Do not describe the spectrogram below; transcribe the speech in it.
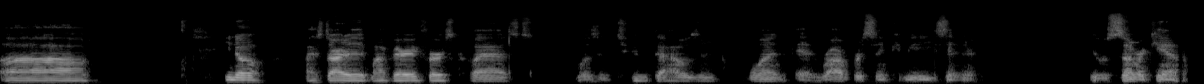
Uh, you know, I started my very first class was in 2001 at Robertson Community Center. It was summer camp,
